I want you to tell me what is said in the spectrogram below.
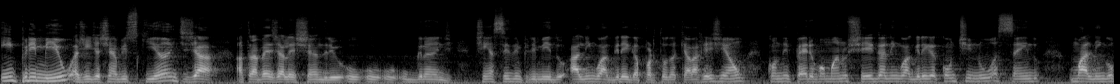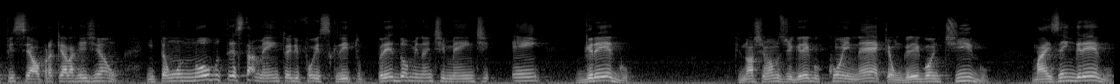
imprimiu, a gente já tinha visto que antes, já através de Alexandre o, o, o, Grande, tinha sido imprimido a língua grega por toda aquela região. Quando o Império Romano chega, a língua grega continua sendo uma língua oficial para aquela região. Então, o Novo Testamento ele foi escrito predominantemente em grego que nós chamamos de grego koiné, que é um grego antigo, mas em grego.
